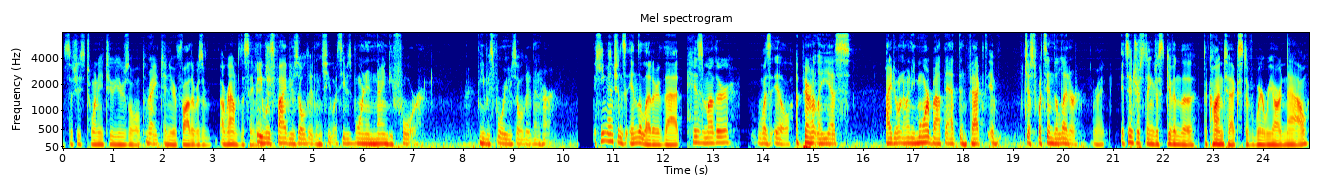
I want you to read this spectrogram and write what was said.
So she's 22 years old. Right. And your father was around the same age. He was five years older than she was. He was born in 94. He was four years older than her. He mentions in the letter that his mother was ill. Apparently, yes. I don't know any more about that. In fact, if, just what's in the letter. Right. It's interesting just given the, the context of where we are now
